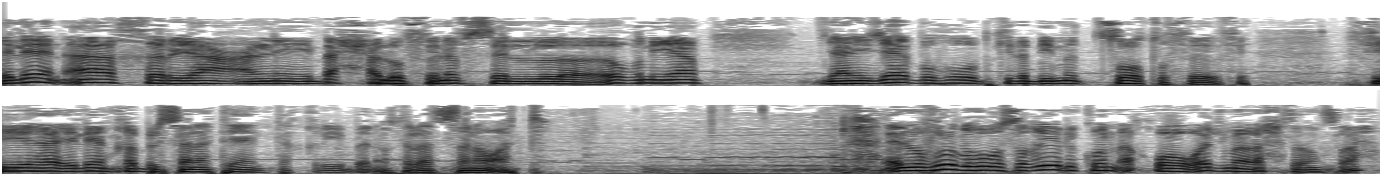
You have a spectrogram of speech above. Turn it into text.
إلين آخر يعني بحلوا في نفس الأغنية. يعني جايبه هو كذا بيمد صوته في, في فيها إلين قبل سنتين تقريبا أو ثلاث سنوات. المفروض هو صغير يكون أقوى وأجمل واحسن صح؟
